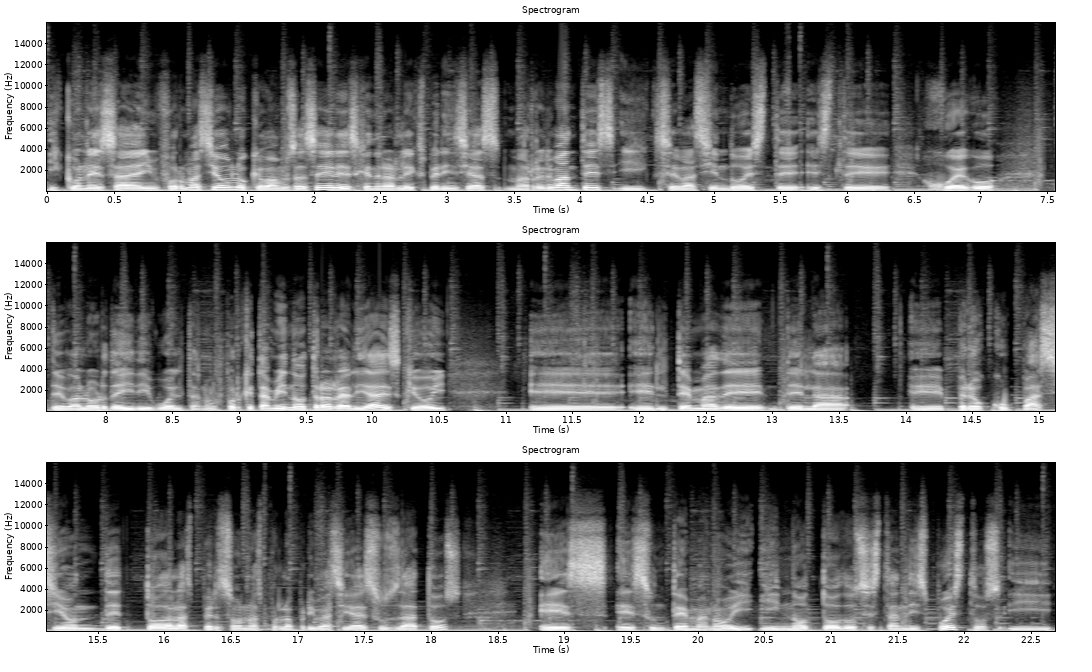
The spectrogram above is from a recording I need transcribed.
y con esa información lo que vamos a hacer es generarle experiencias más relevantes y se va haciendo este, este juego de valor de ida y vuelta, ¿no? Porque también otra realidad es que hoy eh, el tema de, la eh, preocupación de todas las personas por la privacidad de sus datos es, es un tema, ¿no? Y, no todos están dispuestos. Y,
